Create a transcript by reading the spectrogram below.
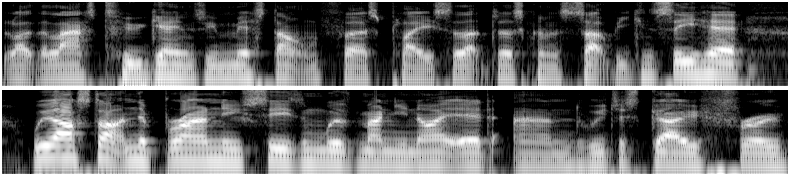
like the last two games. We missed out on first place, so that does kind of suck. But you can see here we are starting the brand new season with Man United, and we just go through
